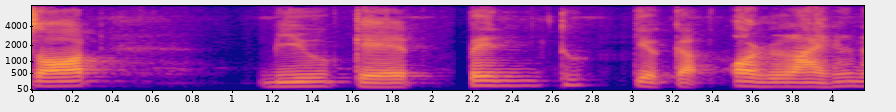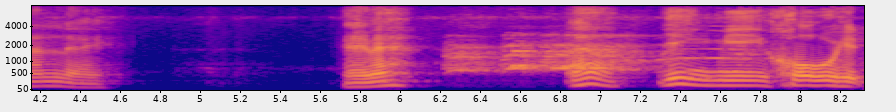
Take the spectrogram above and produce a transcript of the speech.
ซอสบิลเกต เป็นทุกเกี่ยวกับออนไลน์ทั้งนั้นเลย เห็นไหมยิ่งมีโควิด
